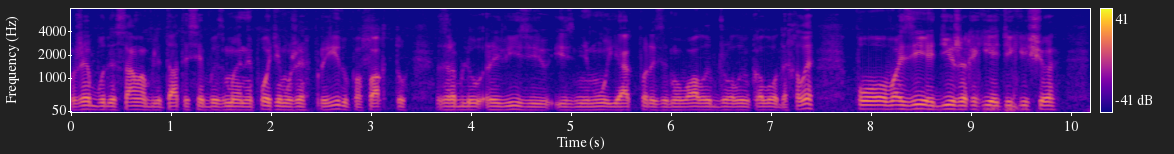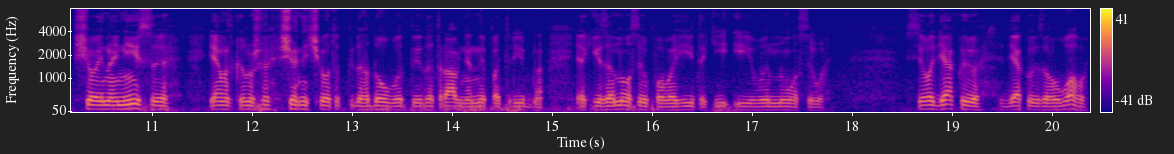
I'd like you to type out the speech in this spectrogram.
Вже буде сам облітатися без мене. Потім вже приїду, по факту зроблю ревізію і зніму, як перезимували бджоли в колодах. Але по вазі діжок, які я тільки що щойно ніс, е, я вам скажу, що, що нічого тут підгодовувати до травня не потрібно. Як і заносив по вагі, так і виносив. Всього дякую, дякую за увагу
